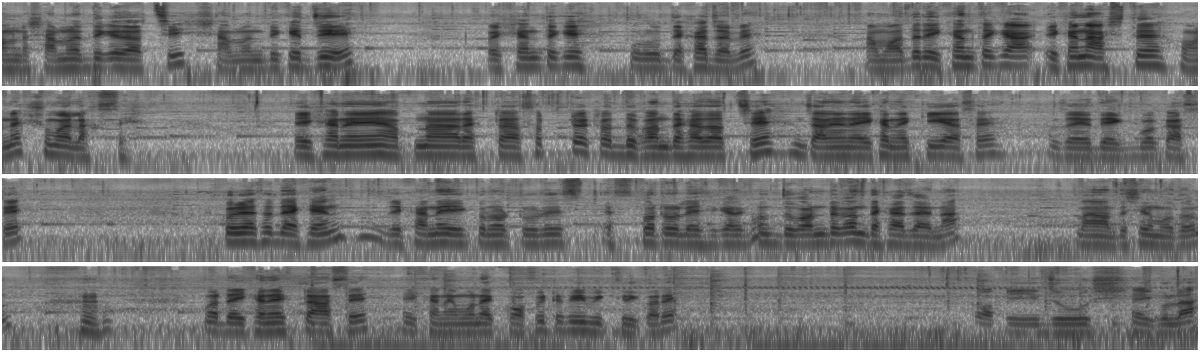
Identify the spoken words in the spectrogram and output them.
আমরা সামনের দিকে যাচ্ছি। সামনের দিকে যেয়ে ওইখান থেকে পুরো দেখা যাবে। আমাদের এখান থেকে, এখানে আসতে অনেক সময় লাগছে। এখানে আপনার একটা ছোট্ট একটা দোকান দেখা যাচ্ছে। জানি না এখানে কি আছে, যে দেখব কাছে। কোরিয়াতে দেখেন, যেখানে কোনো টুরিস্ট স্পট হলে সেখানে কোনো দোকান টোকান দেখা যায় না, বাংলাদেশের মতন। বাট এখানে একটা আছে, এখানে মনে হয় কফি টফি বিক্রি করে। কফি জুস এগুলা।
